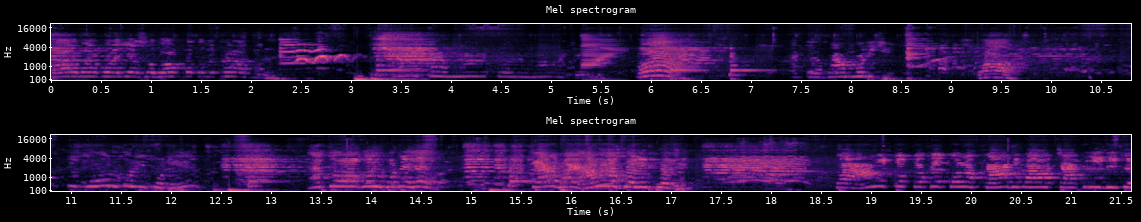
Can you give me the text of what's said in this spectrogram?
বারবার করে যে স্বভাবটা তুমি খারাপ করে আমি তো তোকে কোনো কাজ বা চাকরি দিতে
